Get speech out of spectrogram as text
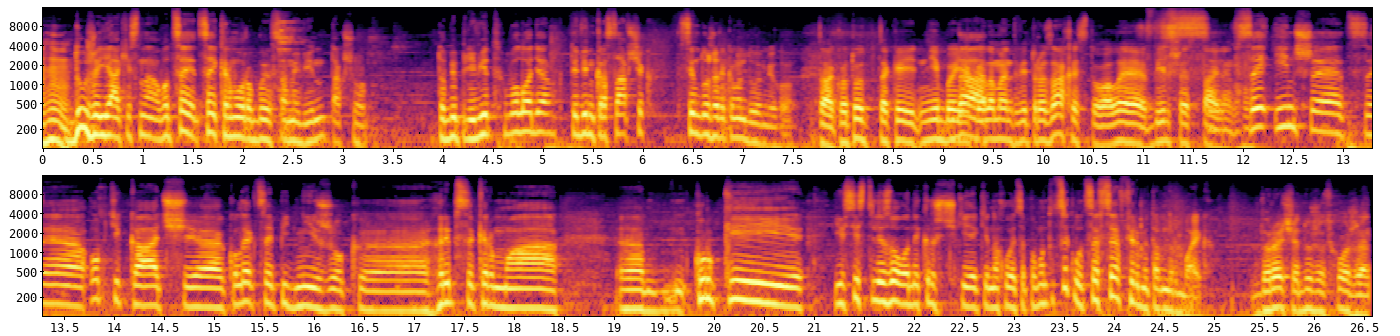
Мгм. Дуже якісна. Оце, цей кермо робив саме він. Так що тобі привіт, Володя. Ти він красавчик. Всім дуже рекомендуємо його. Так, отут такий ніби Да. як елемент вітрозахисту, але більше Все- стайлінгу. Все інше це оптікач, е, колекція підніжок, е, грипси керма, е, курки і всі стилізовані кришечки, які знаходяться по мотоциклу. Це все в фірмі Turner Bike. До речі, дуже схоже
